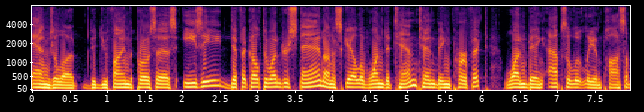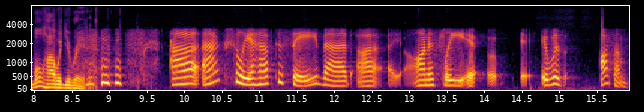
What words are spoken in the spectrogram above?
Angela. Did you find the process easy, difficult to understand on a scale of 1 to 10, 10 being perfect, 1 being absolutely impossible? How would you rate it? Uh, actually, I have to say that uh, honestly, it, it, it was awesome.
